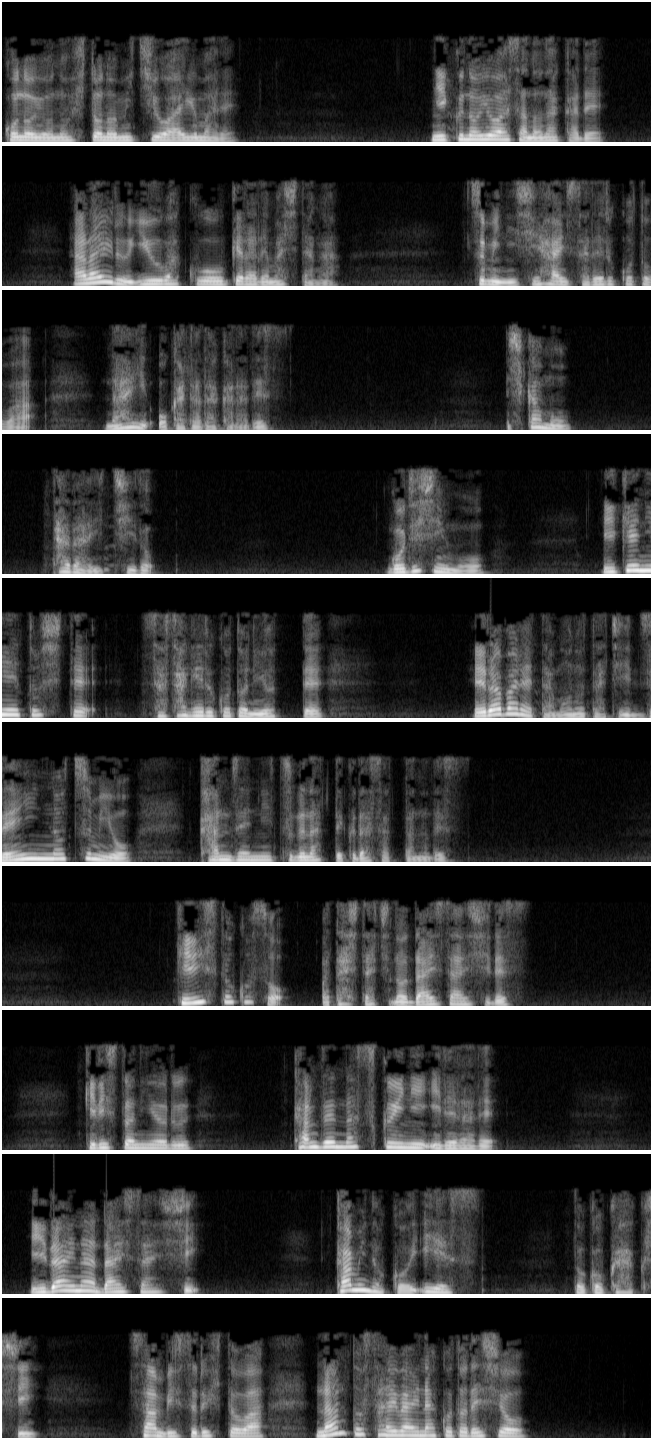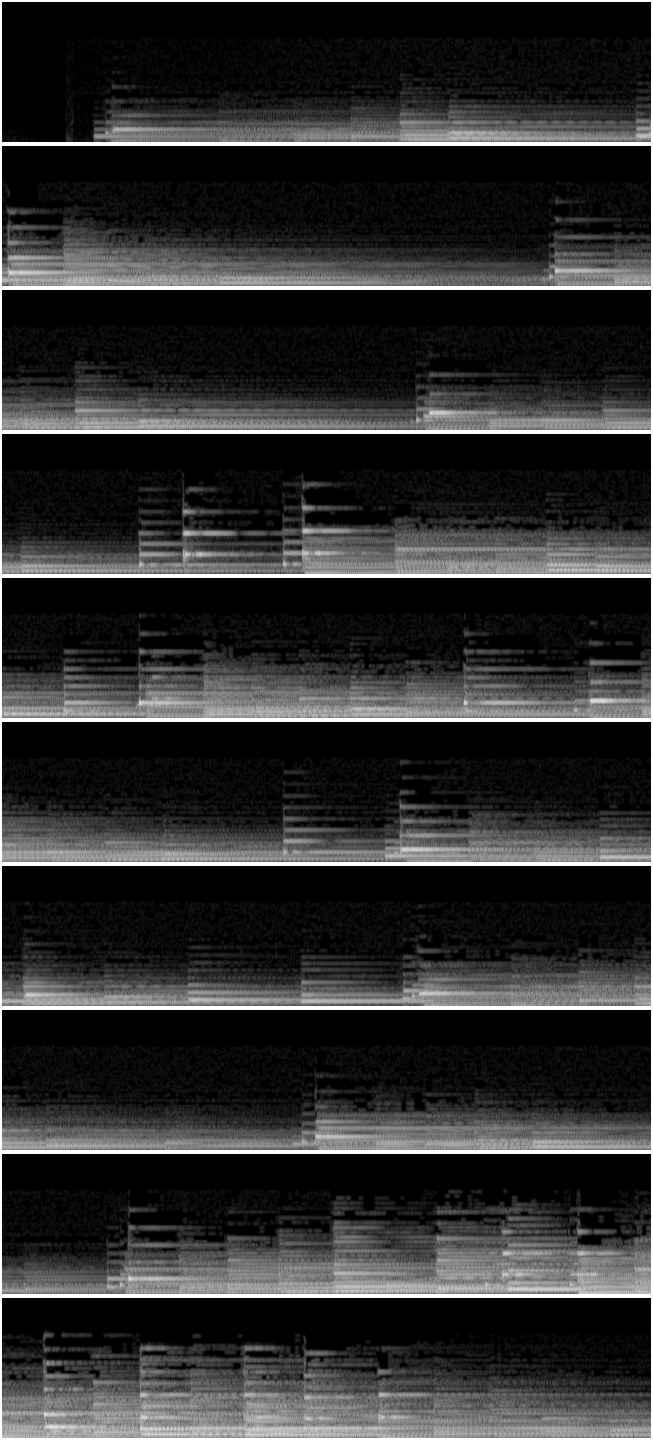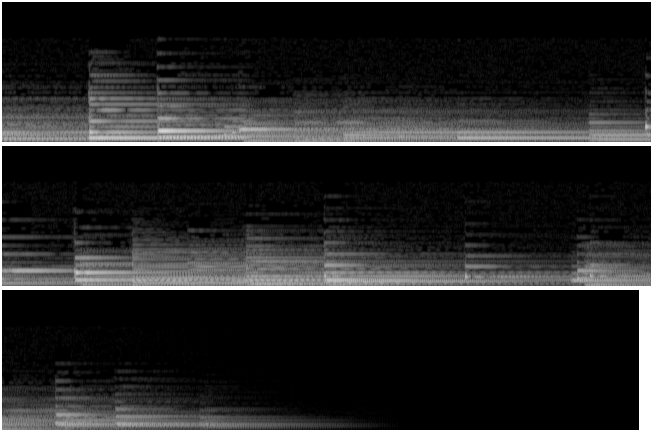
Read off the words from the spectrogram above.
この世の人の道を歩まれ、肉の弱さの中で、あらゆる誘惑を受けられましたが、罪に支配されることはないお方だからです。しかも、ただ一度、ご自身を生贄として捧げることによって、選ばれた者たち全員の罪を完全に償ってくださったのです。キリストこそ私たちの大祭司です。キリストによる完全な救いに入れられ、偉大な大祭司、神の子イエスと告白し、賛美する人はなんと幸いなことでしょう。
